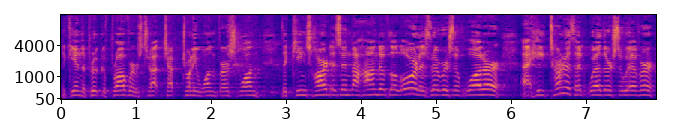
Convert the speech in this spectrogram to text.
Again, the book of Proverbs, chapter 21, verse 1 The king's heart is in the hand of the Lord, as rivers of water. Uh, he turneth it whithersoever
